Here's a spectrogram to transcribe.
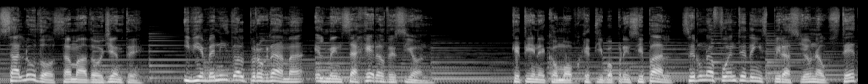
Saludos, amado oyente, y bienvenido al programa El Mensajero de Sión, que tiene como objetivo principal ser una fuente de inspiración a usted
